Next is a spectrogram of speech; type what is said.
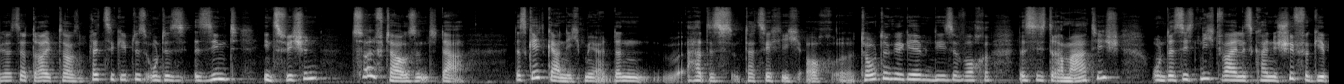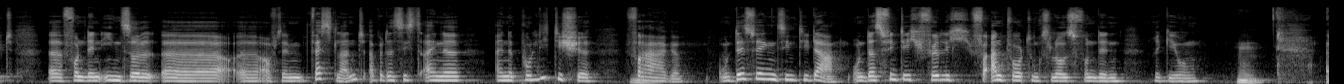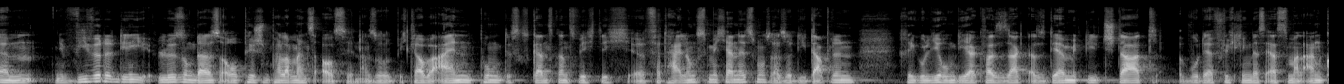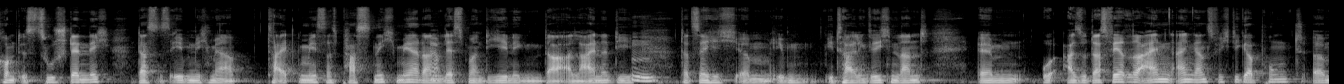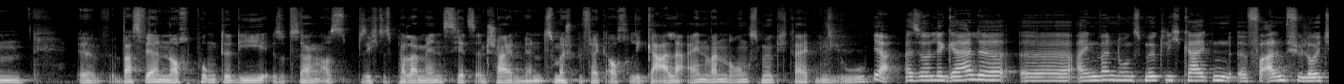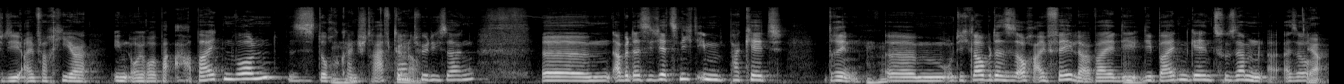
wie heißt das, 3000 Plätze gibt es und es sind inzwischen 12.000 da. Das geht gar nicht mehr. Dann hat es tatsächlich auch äh, Tote gegeben diese Woche. Das ist dramatisch. Und das ist nicht, weil es keine Schiffe gibt äh, von den Inseln äh, äh, auf dem Festland, aber das ist eine, eine politische Frage. Und deswegen sind die da. Und das finde ich völlig verantwortungslos von den Regierungen. Hm. Ähm, wie würde die Lösung da des Europäischen Parlaments aussehen? Also ich glaube, ein Punkt ist ganz, ganz wichtig, äh, Verteilungsmechanismus, also die Dublin-Regulierung, die ja quasi sagt, also der Mitgliedstaat, wo der Flüchtling das erste Mal ankommt, ist zuständig. Das ist eben nicht mehr zeitgemäß, das passt nicht mehr. Dann ja. lässt man diejenigen da alleine, die mhm. tatsächlich ähm, eben Italien, Griechenland. Ähm, also das wäre ein, ein ganz wichtiger Punkt. Ähm, äh, was wären noch Punkte, die sozusagen aus Sicht des Parlaments jetzt entscheiden werden? Zum Beispiel vielleicht auch legale Einwanderungsmöglichkeiten in die EU? Ja, also legale äh, Einwanderungsmöglichkeiten, äh, vor allem für Leute, die einfach hier in Europa arbeiten wollen. Das ist doch mhm. kein Straftat, genau. würde ich sagen. Ähm, aber das ist jetzt nicht im Paket drin. Mhm. Ähm, und ich glaube, das ist auch ein Fehler, weil die, mhm. die beiden gehen zusammen. Also ja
